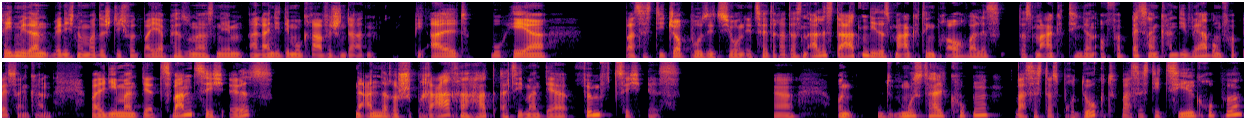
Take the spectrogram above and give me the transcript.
reden wir dann, wenn ich nochmal das Stichwort Bayer-Personas nehme, allein die demografischen Daten. Wie alt, woher, was ist die Jobposition etc. Das sind alles Daten, die das Marketing braucht, weil es das Marketing dann auch verbessern kann, die Werbung verbessern kann. Weil jemand, der 20 ist, eine andere Sprache hat als jemand, der 50 ist. Ja? Und du musst halt gucken, was ist das Produkt, was ist die Zielgruppe.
